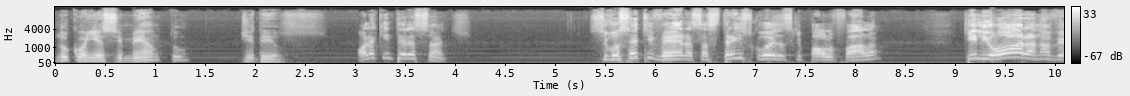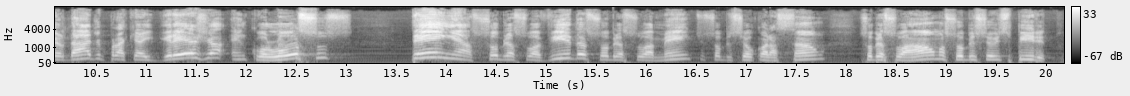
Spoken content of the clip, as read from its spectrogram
no conhecimento de Deus. Olha que interessante. Se você tiver essas três coisas que Paulo fala, que ele ora, na verdade, para que a igreja em Colossos tenha sobre a sua vida, sobre a sua mente, sobre o seu coração, sobre a sua alma, sobre o seu espírito.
